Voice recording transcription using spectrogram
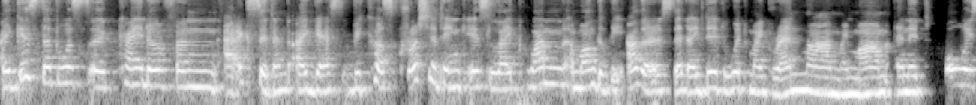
I guess that was a kind of an accident, I guess, because crocheting is like one among the others that I did with my grandma and my mom. And it always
